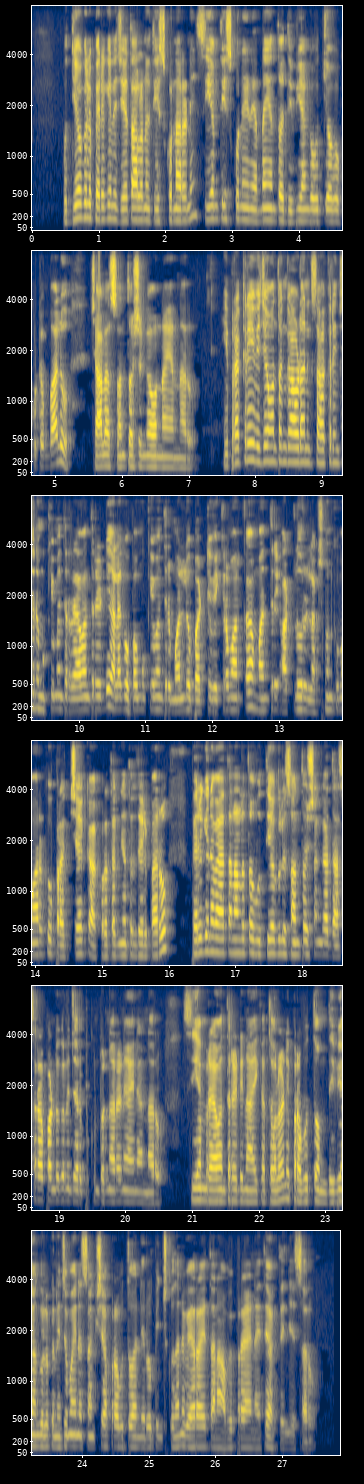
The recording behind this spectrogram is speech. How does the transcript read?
ఉద్యోగులు పెరిగిన జీతాలను తీసుకున్నారని సీఎం తీసుకునే నిర్ణయంతో దివ్యాంగ ఉద్యోగ కుటుంబాలు చాలా సంతోషంగా ఉన్నాయన్నారు. ఈ ప్రక్రియ విజయవంతం కావడానికి సహకరించిన ముఖ్యమంత్రి రేవంత్ రెడ్డి అలాగే ఉప ముఖ్యమంత్రి మల్లు బట్టి విక్రమార్క మంత్రి అట్లూరి లక్ష్మణ్ కుమార్కు ప్రత్యేక కృతజ్ఞతలు తెలిపారు. పెరిగిన వేతనాలతో ఉద్యోగులు సంతోషంగా దసరా పండుగను జరుపుకుంటున్నారని ఆయన అన్నారు. సీఎం రేవంత్ రెడ్డి నాయకత్వంలోని ప్రభుత్వం దివ్యాంగులకు నిజమైన సంక్షేమ ప్రభుత్వాన్ని నిరూపించుకుందని వేరాయ్ తన అభిప్రాయాన్ని అయితే వ్యక్తం చేశారు.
